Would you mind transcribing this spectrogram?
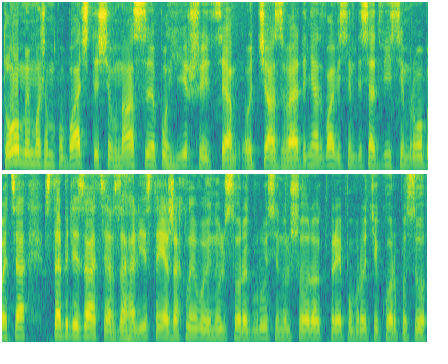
то ми можемо побачити, що в нас погіршується от час зведення 2,88 робиться. Стабілізація взагалі стає жахливою 0,40 в русі, 0,40 при повороті корпусу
